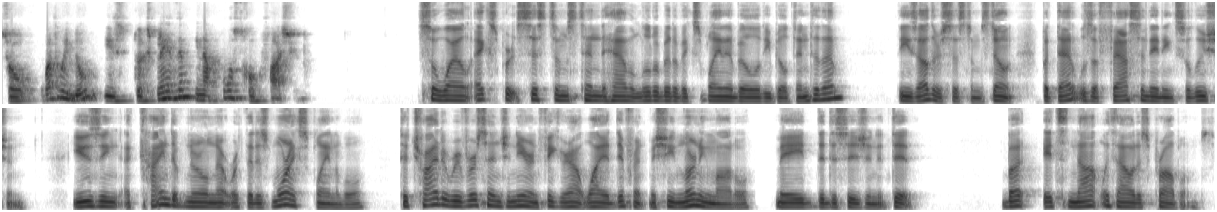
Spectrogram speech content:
So what we do is to explain them in a post hoc fashion. So while expert systems tend to have a little bit of explainability built into them, these other systems don't. But that was a fascinating solution, using a kind of neural network that is more explainable to try to reverse engineer and figure out why a different machine learning model made the decision it did. But it's not without its problems.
